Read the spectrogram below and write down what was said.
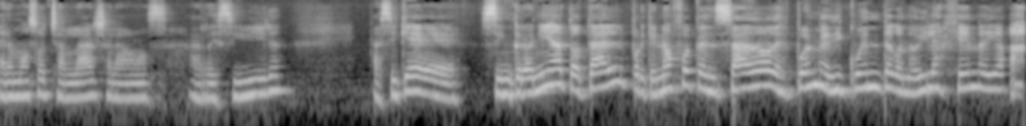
hermoso charlar, ya la vamos a recibir. Así que sincronía total, porque no fue pensado, después me di cuenta cuando vi la agenda, digo, ¡Ah!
